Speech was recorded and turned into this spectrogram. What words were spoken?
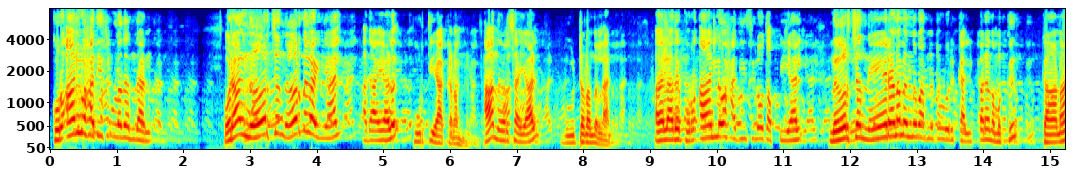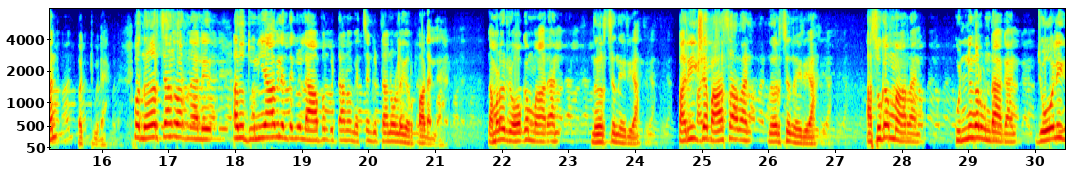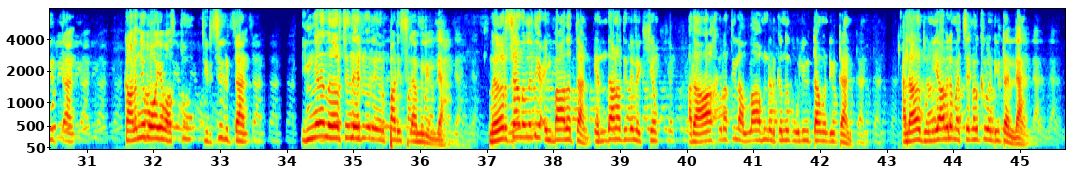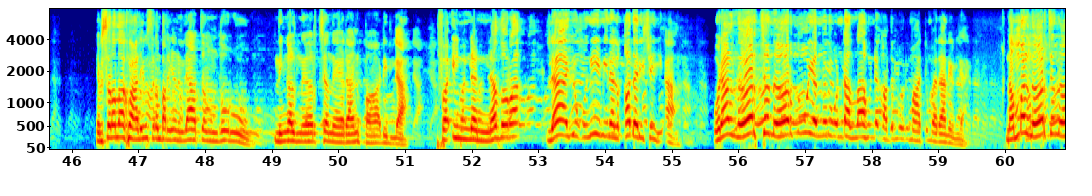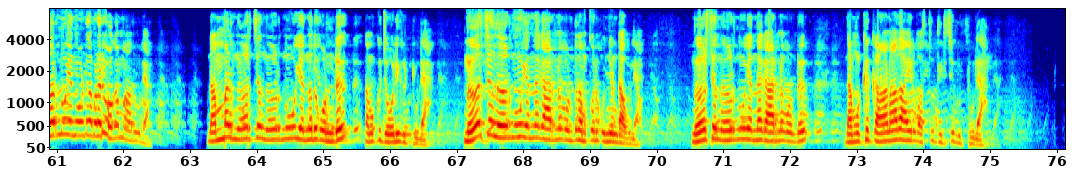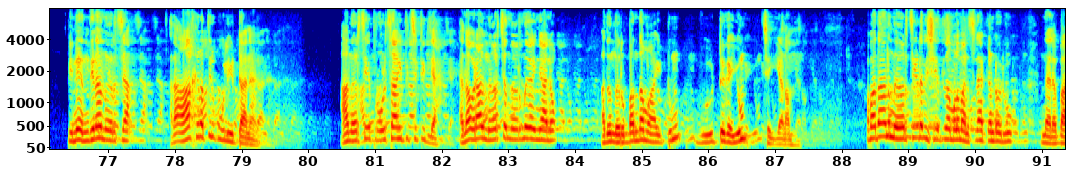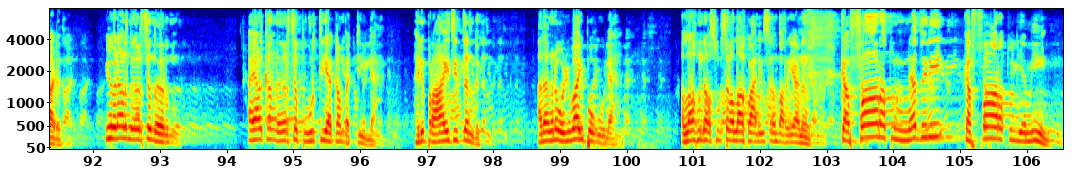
ഖുർആാനിലും ഹദീസിലുള്ളത് എന്താണ്? ഒരാൾ നേർച്ച നേർന്നു കഴിഞ്ഞാൽ അത് അയാൾ പൂർത്തിയാക്കണം. ആ നേർച്ച അയാൾ വീട്ടണം എന്നുള്ളതാണ്. അതല്ലാതെ ഖുർആാനിലോ ഹദീസിലോ തപ്പിയാൽ നേർച്ച നേരണം എന്ന് പറഞ്ഞിട്ടുള്ള ഒരു കൽപ്പന നമുക്ക് കാണാൻ പറ്റൂല. അപ്പൊ നേർച്ച എന്ന് പറഞ്ഞാൽ അത് ദുനിയാവിൽ എന്തെങ്കിലും ലാഭം കിട്ടാനോ മെച്ചം കിട്ടാനോ ഉള്ള ഏർപ്പാടല്ലേ? നമ്മളെ ഒരു രോഗം മാറാൻ നേർച്ച നേരുക പരീക്ഷ പാസ്സാവാൻ നേർച്ച നേരുക അസുഖം മാറാൻ കുഞ്ഞുങ്ങൾ ഉണ്ടാകാൻ ജോലി കിട്ടാൻ കളഞ്ഞുപോയ വസ്തു തിരിച്ചു കിട്ടാൻ ഇങ്ങനെ നേർച്ച നേരുന്ന ഒരു ഏർപ്പാട് ഇസ്ലാമിൽ ഇല്ല നേർച്ച എന്നുള്ളത് ഇബാദത്താണ്. എന്താണ് അതിന്റെ ലക്ഷ്യം? അത് ആഹ്റത്തിൽ അള്ളാഹുവിന്റെ അടുക്കുന്ന കൂലി കിട്ടാൻ വേണ്ടിയിട്ടാണ്. അല്ലാതെ ദുനിയാവിലെ മെച്ചങ്ങൾക്ക് വേണ്ടിയിട്ടല്ല. നബ്സലാഹു അലൈഹി വസ്ലം പറയാണ് ലാത്തൂറു നിങ്ങൾ നേർച്ച നേരാൻ പാടില്ല. ഒരാൾ നേർച്ച നേർന്നു എന്നതുകൊണ്ട് അള്ളാഹുവിന്റെ കതിരിൽ ഒരു മാറ്റം വരാനില്ല. നമ്മൾ നേർച്ച നേർന്നു എന്നുകൊണ്ട് നമ്മുടെ രോഗം മാറൂല. നമ്മൾ നേർച്ച നേർന്നു എന്നതുകൊണ്ട് നമുക്ക് ജോലി കിട്ടൂല. നേർച്ച നേർന്നു എന്ന കാരണം കൊണ്ട് നമുക്കൊരു കുഞ്ഞുണ്ടാവൂല. നേർച്ച നേർന്നു എന്ന കാരണം കൊണ്ട് നമുക്ക് കാണാതായൊരു വസ്തു തിരിച്ചു കിട്ടൂല. പിന്നെ എന്തിനാ നേർച്ച? അത് ആഹ്റത്തിൽ കൂലി കിട്ടാനാണ്. ആ നേർച്ചയെ പ്രോത്സാഹിപ്പിച്ചിട്ടില്ല. എന്നാൽ ഒരാൾ നേർച്ച നേർന്നു കഴിഞ്ഞാലോ? അത് നിർബന്ധമായിട്ടും വീട്ടുകയും ചെയ്യണം. അപ്പൊ അതാണ് നേർച്ചയുടെ വിഷയത്തിൽ നമ്മൾ മനസ്സിലാക്കേണ്ട ഒരു നിലപാട്. ഇനി ഒരാൾ നേർച്ച നേർന്നു. അയാൾക്ക് ആ നേർച്ച പൂർത്തിയാക്കാൻ പറ്റിയില്ല. അതിന് പ്രായചിത്തുണ്ട് അതങ്ങനെ ഒഴിവായി പോകൂല. അള്ളാഹുന്റെ റസൂൽ സല്ലല്ലാഹു അലൈഹി വസല്ലം പറയാണ് കഫാറത്തുൽ യമീൻ.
